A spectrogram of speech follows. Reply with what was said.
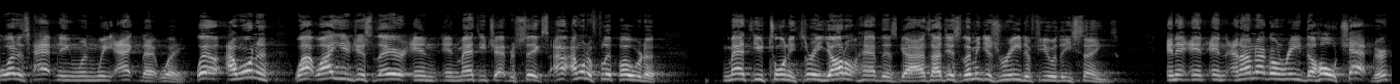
what is happening when we act that way? Well, I want to, while, while you're just there in, in Matthew chapter 6, I, I want to flip over to Matthew 23. Y'all don't have this, guys. I just, let me just read a few of these things. And, and, and, and I'm not going to read the whole chapter,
